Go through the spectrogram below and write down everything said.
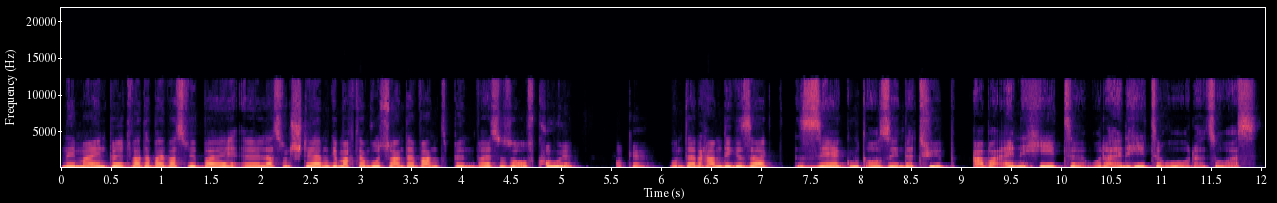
nee, mein Bild war dabei, was wir bei äh, Lass uns sterben gemacht haben, wo ich so an der Wand bin, weißt du, so auf cool. Okay. Und dann haben die gesagt, sehr gut aussehender Typ, aber eine Hete oder ein Hetero oder sowas.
